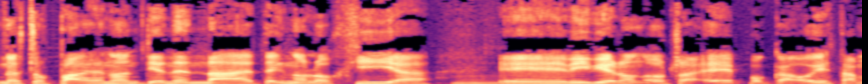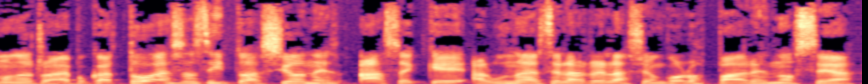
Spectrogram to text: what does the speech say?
Nuestros padres no entienden nada de tecnología, Mm. eh, vivieron otra época, hoy estamos en otra época. Todas esas situaciones hacen que alguna vez la relación con los padres no sea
